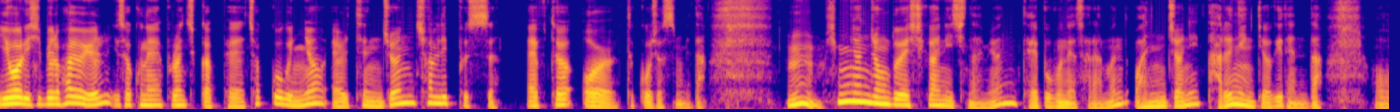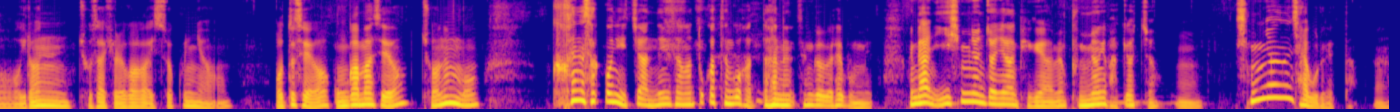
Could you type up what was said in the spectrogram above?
2월 20일 화요일 이석훈의 브런치 카페 첫 곡은요. 엘튼 존 찰리 푸스 After All 듣고 오셨습니다. 음, 10년 정도의 시간이 지나면 대부분의 사람은 완전히 다른 인격이 된다. 어, 이런 조사 결과가 있었군요. 어떠세요? 공감하세요? 저는 뭐, 큰 사건이 있지 않는 이상은 똑같은 것 같다는 생각을 해봅니다. 근데 한 20년 전이랑 비교하면 분명히 바뀌었죠. 음, 10년은 잘 모르겠다. 음.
